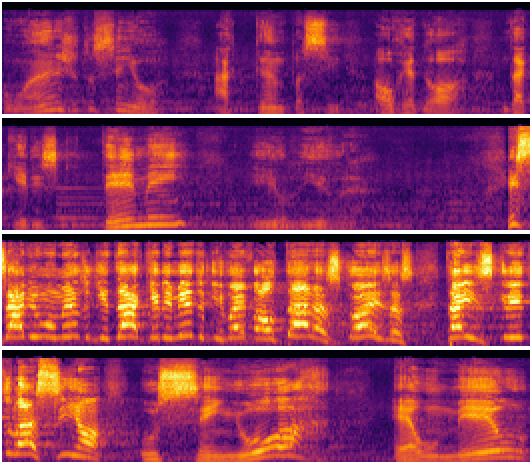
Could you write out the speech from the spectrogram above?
o anjo do Senhor acampa-se ao redor daqueles que temem e o livra. E sabe o momento que dá aquele medo que vai faltar as coisas? Está escrito lá assim, ó: O Senhor é o meu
